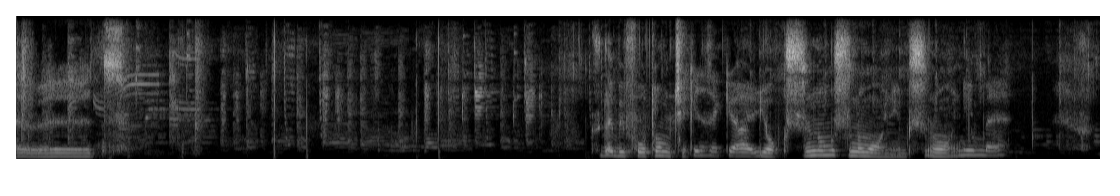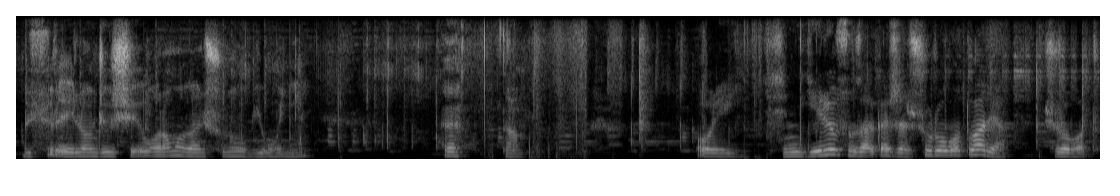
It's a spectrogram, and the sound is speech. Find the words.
Evet. Şurada bir foto mu çekilsek ya? Yok şunu mu şunu mu oynayayım? Şunu oynayayım be. Bir sürü eğlenceli şey var ama ben şunu bir oynayayım. Heh tamam. Orayı. Şimdi geliyorsunuz arkadaşlar. Şu robot var ya. Şu robot.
